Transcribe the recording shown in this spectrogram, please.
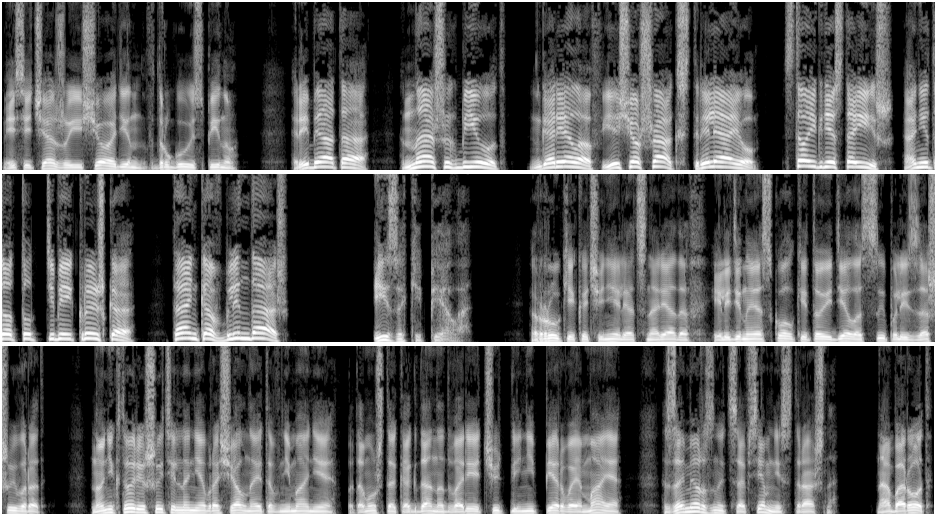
и сейчас же еще один в другую спину. «Ребята, наших бьют! Горелов, еще шаг, стреляю! Стой, где стоишь, а не то тут тебе и крышка! Танька, в блиндаж!» И закипело. Руки коченели от снарядов, и ледяные осколки то и дело сыпались за шиворот. Но никто решительно не обращал на это внимания, потому что, когда на дворе чуть ли не 1 мая, замерзнуть совсем не страшно. Наоборот,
